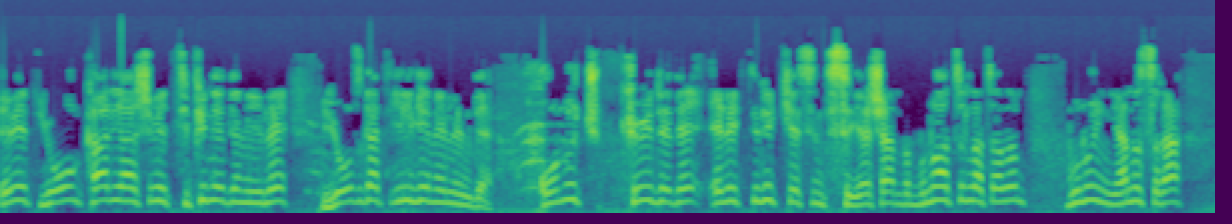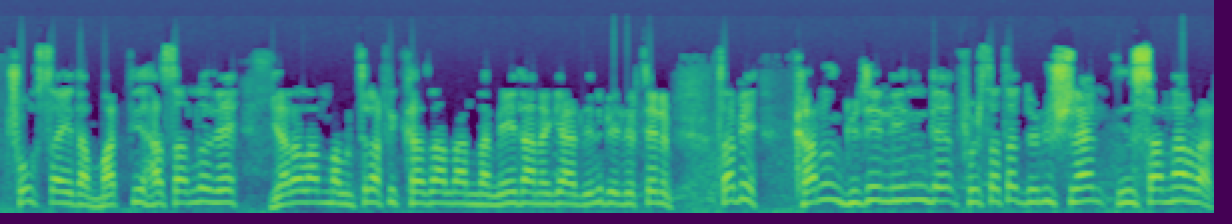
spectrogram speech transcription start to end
Evet yoğun kar yağışı ve tipi nedeniyle Yozgat il genelinde 13 köyde de elektrik kesintisi yaşandı. Bunu hatırlatalım. Bunun yanı sıra çok sayıda maddi hasarlı ve yaralanmalı trafik kazalarında meydana geldiğini belirtelim. Tabi karın güzelliğini de fırsata dönüştüren insanlar var.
